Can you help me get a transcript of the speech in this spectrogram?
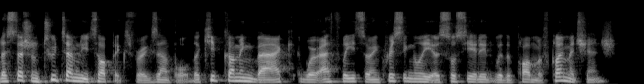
let's touch on two timely topics, for example, that keep coming back, where athletes are increasingly associated with the problem of climate change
